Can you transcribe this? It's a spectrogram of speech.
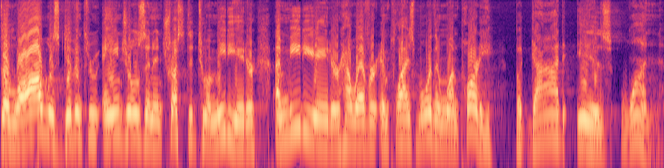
The law was given through angels and entrusted to a mediator. A mediator, however, implies more than one party, but God is one.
